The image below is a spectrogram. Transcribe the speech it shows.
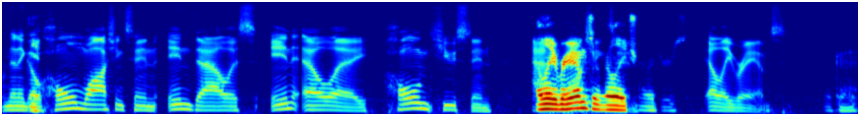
And then they go Yeah. home Washington, in Dallas, in LA, home Houston. LA Rams or LA Chargers? LA Rams. Okay.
